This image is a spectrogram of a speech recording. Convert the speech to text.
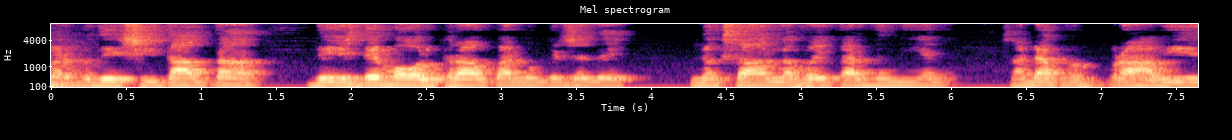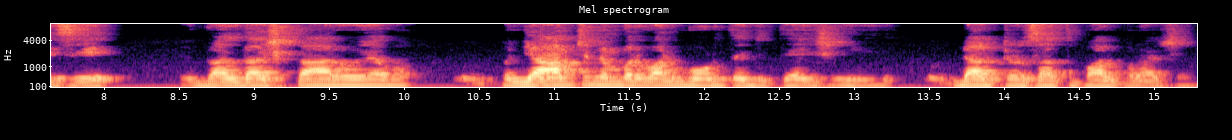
ਪਰ ਵਿਦੇਸ਼ੀ ਤਾਕਤਾਂ ਦੇਸ਼ ਦੇ ਮਾਹੌਲ ਖਰਾਬ ਕਰਨ ਨੂੰ ਕਿਸੇ ਦੇ ਨੁਕਸਾਨ ਨਫੇ ਕਰ ਦਿੰਦੀਆਂ ਨੇ। ਸਾਡਾ ਭਰਾ ਵੀ ਇਸੇ ਗੱਲ ਦਾ ਸ਼ਿਕਾਰ ਹੋਇਆ ਵਾ। ਪੰਜਾਬ 'ਚ ਨੰਬਰ 1 ਬੋਰਡ ਤੇ ਜਿੱਤਿਆ ਸ਼ਹੀਦ, ਡਾਕਟਰ ਸਤਪਾਲ ਪਰਾਸ਼ਰ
